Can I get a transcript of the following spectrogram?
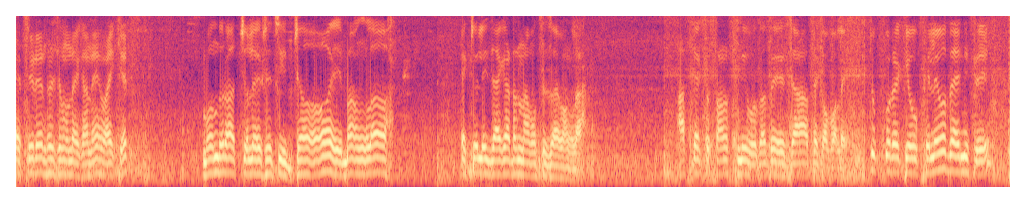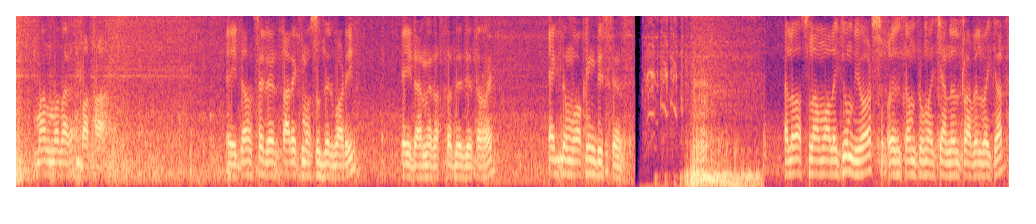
Accident হয়েছে মনে এখানে, বাইকের। বন্ধুরা, চলে এসেছি জয় বাংলা। অ্যাকচুয়ালি জায়গাটার নাম হচ্ছে জয় বাংলা। আজকে একটা চান্স নিব, তাতে যা আছে কপালে। টুক করে কেউ ফেলেও দেয় নিচে মানমনা বাধা। এই ডান সাইডের তারেক মাসুদের বাড়ি, এই ডানের রাস্তা দিয়ে যেতে হয়। একদম ওয়াকিং ডিস্টেন্স হ্যালো, আসসালামু আলাইকুম viewers. Welcome to my channel travel biker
